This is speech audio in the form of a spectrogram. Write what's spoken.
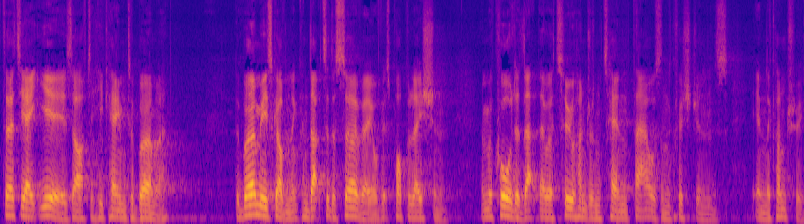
38 years after he came to Burma, the Burmese government conducted a survey of its population and recorded that there were 210,000 Christians in the country.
